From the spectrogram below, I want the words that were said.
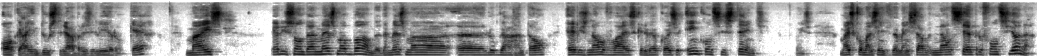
o que a indústria brasileira quer, mas eles são da mesma banda, da mesma uh, lugar, então eles não vão escrever coisa inconsistente. Mas como a gente também sabe, não sempre funciona,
